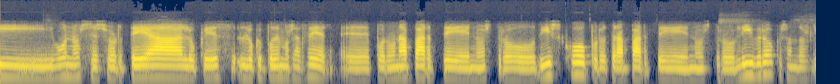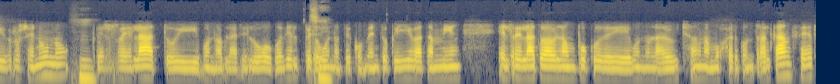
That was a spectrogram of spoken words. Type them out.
y bueno se sortea lo que es lo que podemos hacer eh, por una parte nuestro disco por otra parte nuestro libro que son dos libros en uno mm. que es relato y bueno hablaré luego de él pero bueno te comento que lleva también el relato habla un poco de bueno la lucha de una mujer contra el cáncer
